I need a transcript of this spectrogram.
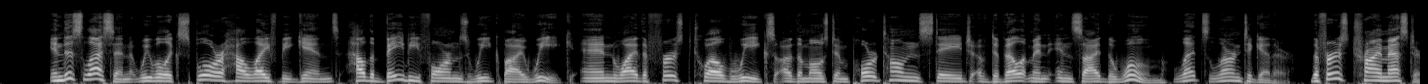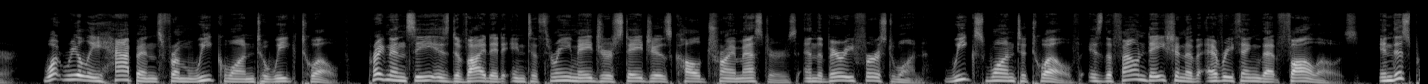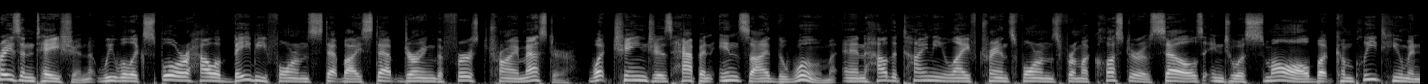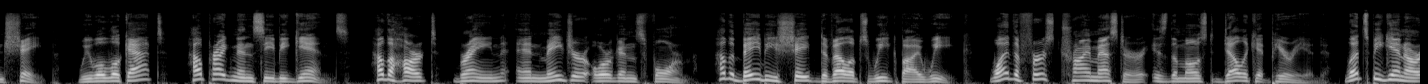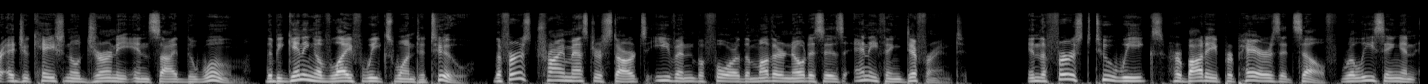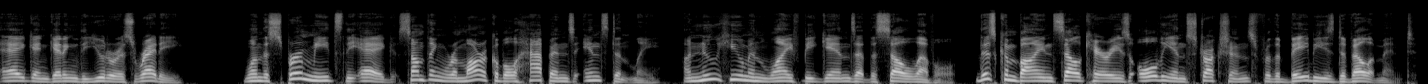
In this lesson, we will explore how life begins, how the baby forms week by week, and why the first 12 weeks are the most important stage of development inside the womb. Let's learn together. The first trimester. What really happens from week 1 to week 12? Pregnancy is divided into three major stages called trimesters, and the very first one, weeks 1 to 12, is the foundation of everything that follows. In this presentation, we will explore how a baby forms step by step during the first trimester, what changes happen inside the womb, and how the tiny life transforms from a cluster of cells into a small but complete human shape. We will look at how pregnancy begins, how the heart, brain, and major organs form, how the baby's shape develops week by week, why the first trimester is the most delicate period. Let's begin our educational journey inside the womb, the beginning of life weeks 1 to 2. The first trimester starts even before the mother notices anything different. In the first two weeks, her body prepares itself, releasing an egg and getting the uterus ready, when the sperm meets the egg, something remarkable happens instantly. A new human life begins at the cell level. This combined cell carries all the instructions for the baby's development.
